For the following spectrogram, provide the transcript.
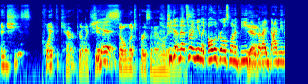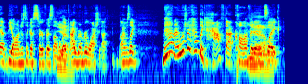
And she's quite the character. Like she, She has is. so much personality. She does, that's what I mean. Like all the girls want to be Yeah. here, but I, I mean that beyond just like a surface level. Like I remember watching, I, I was like, man, I wish I had like half that confidence. Yeah, like,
